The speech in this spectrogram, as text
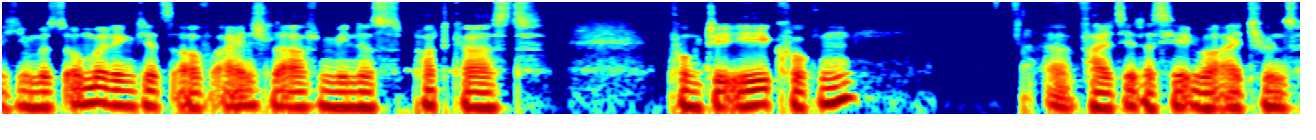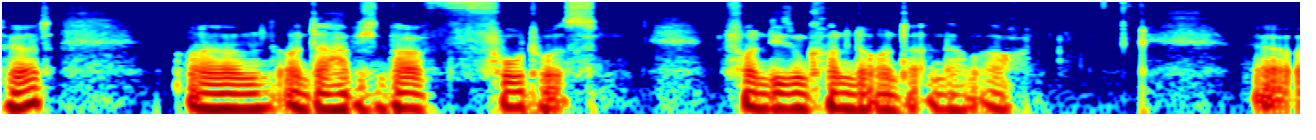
Ihr müsst unbedingt jetzt auf einschlafen-podcast.de gucken, äh, falls ihr das hier über iTunes hört. Ähm, und da habe ich ein paar Fotos von diesem Kondor unter anderem auch. Ja,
